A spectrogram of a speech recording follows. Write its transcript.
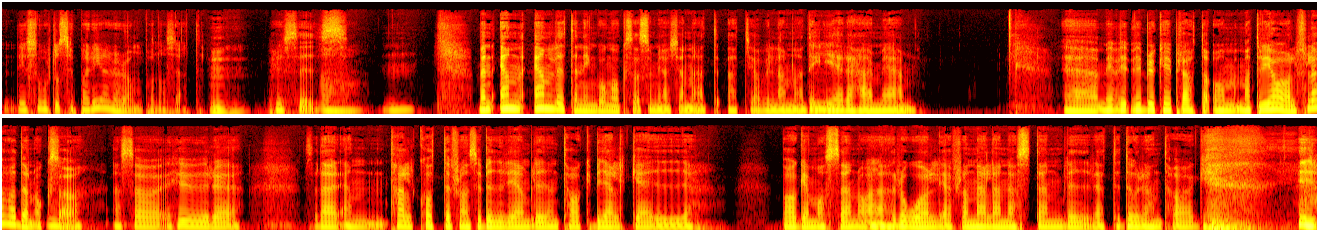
det är svårt att separera dem på något sätt. Mm. precis. Ja. Mm. Men en, en liten ingång också som jag känner att, att jag vill nämna, det Mm. är det här med, eh, med vi, vi brukar ju prata om materialflöden också. Mm. Alltså hur eh, sådär en tallkotte från Sibirien blir en takbjälke i Bagarmossen och Mm. råolja från Mellanöstern blir ett dörrhandtag i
